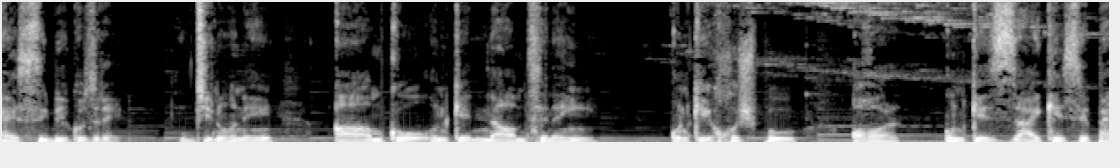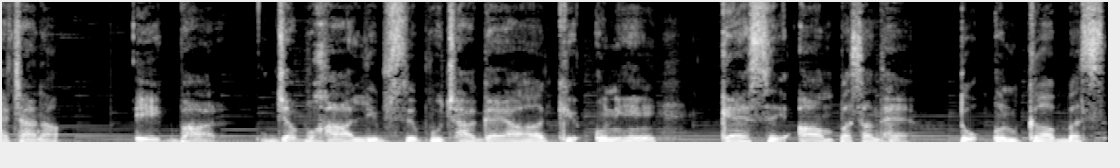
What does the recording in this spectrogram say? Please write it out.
ऐसे भी गुजरे, जिन्होंने आम को उनके नाम से नहीं, उनकी खुशबू और उनके जायके से पहचाना। एक बार जब गालिब से पूछा गया कि उन्हें कैसे आम पसंद है? तो उनका बस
